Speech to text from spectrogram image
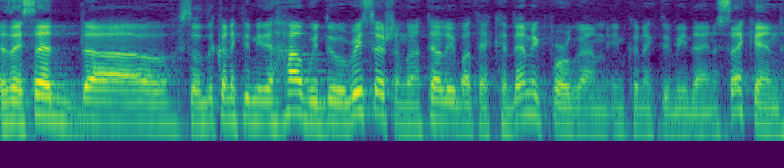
as I said, uh, so the Connective Media Hub, we do research. I'm going to tell you about the academic program in Connective Media in a second.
